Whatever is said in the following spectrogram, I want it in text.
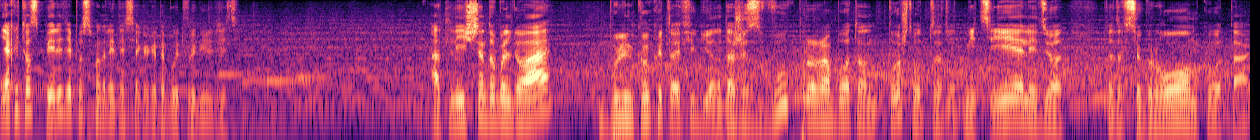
Я хотел спереди посмотреть на себя, как это будет выглядеть. Отлично, дубль 2. Блин, как это офигенно. Даже звук проработан. То, что вот этот вот метель идет. Вот это все громко вот так.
